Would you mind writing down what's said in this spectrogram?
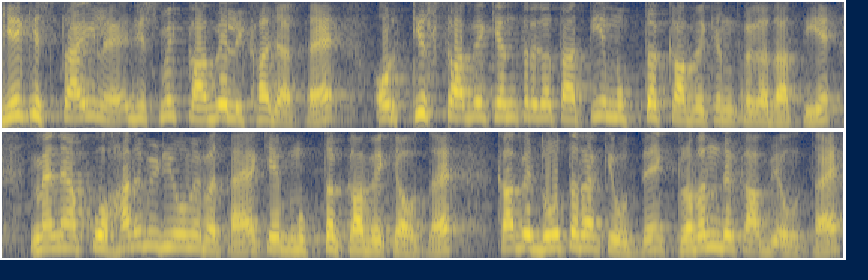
ये एक स्टाइल है जिसमें काव्य लिखा जाता है और किस काव्य के अंतर्गत आती है? मुक्तक काव्य के अंतर्गत आती है। मैंने आपको हर वीडियो में बताया कि मुक्तक काव्य क्या होता है। काव्य दो तरह के होते हैं। एक प्रबंध काव्य होता है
